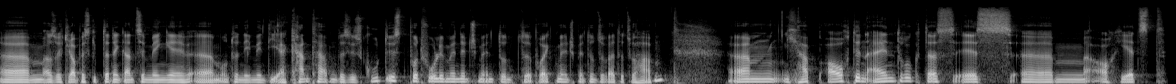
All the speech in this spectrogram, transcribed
Ähm, also ich glaube, es gibt eine ganze Menge ähm, Unternehmen, die erkannt haben, dass es gut ist, Portfolio-Management und äh, Projektmanagement und so weiter zu haben. Ich habe auch den Eindruck, dass es auch jetzt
